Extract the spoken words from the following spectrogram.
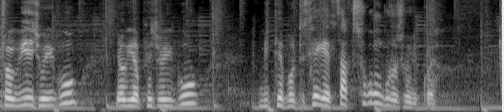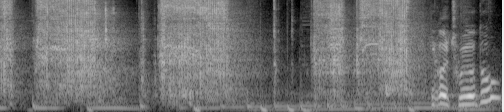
저 위에 조이고 여기 옆에 조이고 밑에 볼트 세개싹 수공구로 조일 거야. 이걸 조여도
